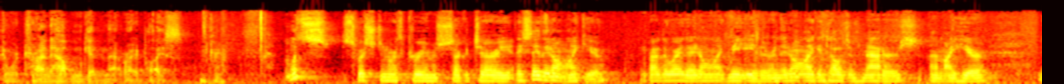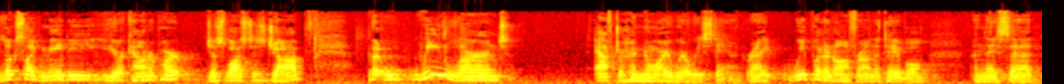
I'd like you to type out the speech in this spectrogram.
and we're trying to help them get in that right place. Okay. Let's switch to North Korea, Mr. Secretary. They say they don't like you. By the way, they don't like me either, and they don't like Intelligence Matters, um, I hear. Looks like maybe your counterpart just lost his job. But we learned after Hanoi where we stand, right? We put an offer on the table, and they said,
